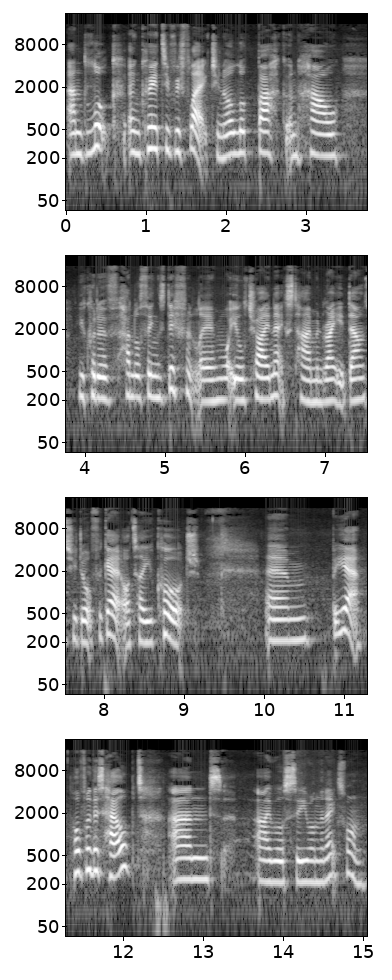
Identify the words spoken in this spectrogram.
and look and creative reflect. You know, look back on how you could have handled things differently and what you'll try next time and write it down so you don't forget or tell your coach. Um, but yeah, hopefully this helped and I will see you on the next one.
